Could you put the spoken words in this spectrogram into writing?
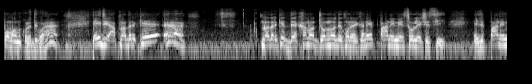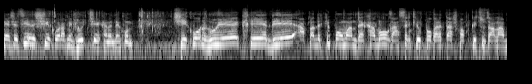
প্রমাণ করে দিব হ্যাঁ? এই যে আপনাদেরকে আপনাদেরকে দেখানোর জন্য দেখুন, এখানে পানি নিয়ে চলে এসেছি। এই যে পানি নিয়ে এসেছি, এই যে শিকড় আমি ধুচ্ছি এখানে, দেখুন। শিকড় ধুয়ে, খেয়ে দিয়ে আপনাদেরকে প্রমাণ দেখাবো, গাছের কি উপকারিতা সবকিছু জানাব।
